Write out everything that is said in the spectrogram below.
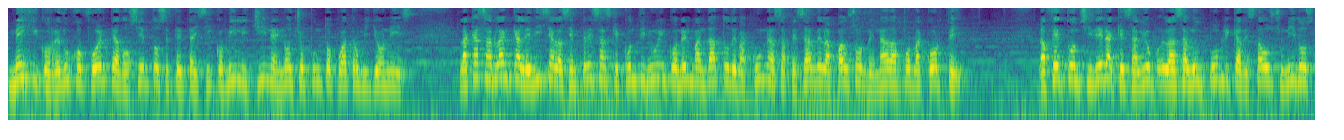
México redujo fuerte a 275 mil y China en 8.4 millones. La Casa Blanca le dice a las empresas que continúen con el mandato de vacunas a pesar de la pausa ordenada por la Corte. La Fed considera que salió la salud pública de Estados Unidos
